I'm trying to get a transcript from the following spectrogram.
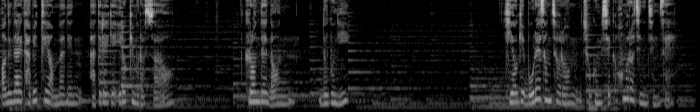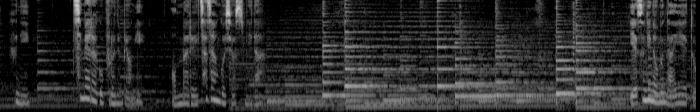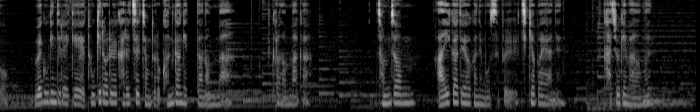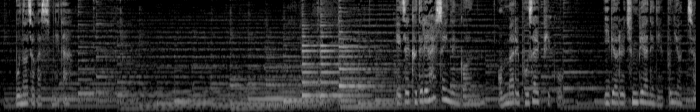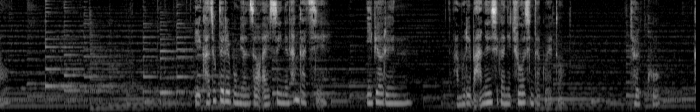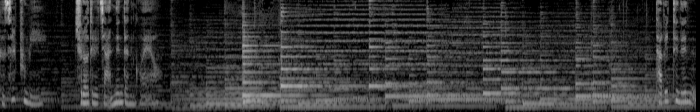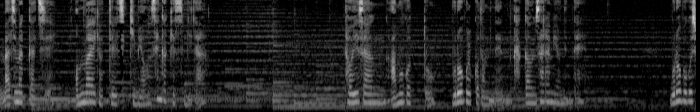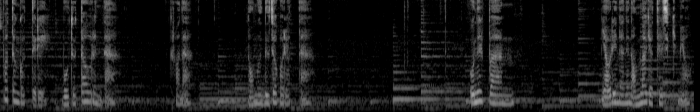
어느 날 다비트의 엄마는 아들에게 이렇게 물었어요. 그런데 넌 누구니? 기억이 모래성처럼 조금씩 허물어지는 증세, 흔히 치매라고 부르는 병이 엄마를 찾아온 것이었습니다. 예순이 넘은 나이에도 외국인들에게 독일어를 가르칠 정도로 건강했던 엄마. 그런 엄마가 점점 아이가 되어가는 모습을 지켜봐야 하는 가족의 마음은 무너져 갔습니다. 이제 그들이 할 수 있는 건 엄마를 보살피고 이별을 준비하는 일 뿐이었죠. 이 가족들을 보면서 알 수 있는 한 가지. 이별은 아무리 많은 시간이 주어진다고 해도 결코 그 슬픔이 줄어들지 않는다는 거예요. 다비트는 마지막까지 엄마의 곁을 지키며 생각했습니다. 더 이상 아무것도 물어볼 것 없는 가까운 사람이었는데, 물어보고 싶었던 것들이 모두 떠오른다. 그러나 너무 늦어버렸다. 오늘 밤 열이 나는 엄마 곁을 지키며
